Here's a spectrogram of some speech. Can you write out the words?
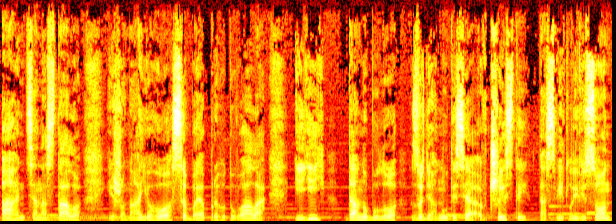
агнця настало, і жона його себе приготувала, і їй дано було зодягнутися в чистий та світлий вісон,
